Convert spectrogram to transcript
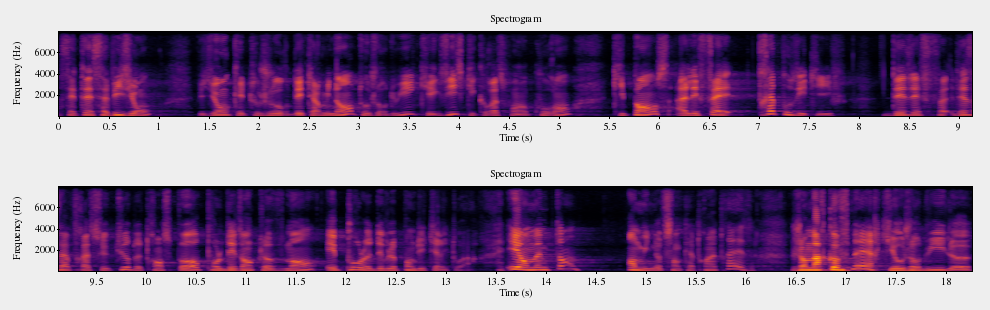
C'était sa vision, vision qui est toujours déterminante aujourd'hui, qui existe, qui correspond à un courant, qui pense à l'effet très positif des, infrastructures de transport pour le désenclavement et pour le développement du territoire. Et en même temps, en 1993, Jean-Marc Hoffner, qui est aujourd'hui le,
